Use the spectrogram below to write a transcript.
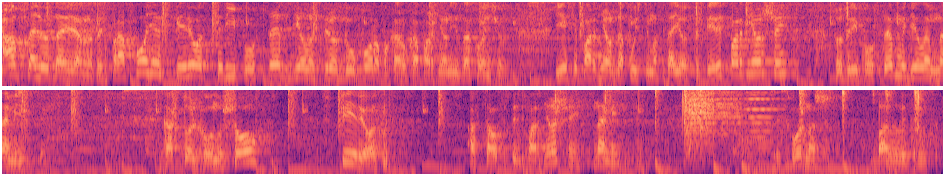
Абсолютно верно. То есть проходим вперед, трипл степ, делаем вперед до упора, пока рука партнера не закончилась. Если партнер, допустим, остается перед партнершей, то трипл степ мы делаем на месте. Как только он ушел, вперед, остался перед партнершей, на месте. То есть вот наш базовый принцип.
